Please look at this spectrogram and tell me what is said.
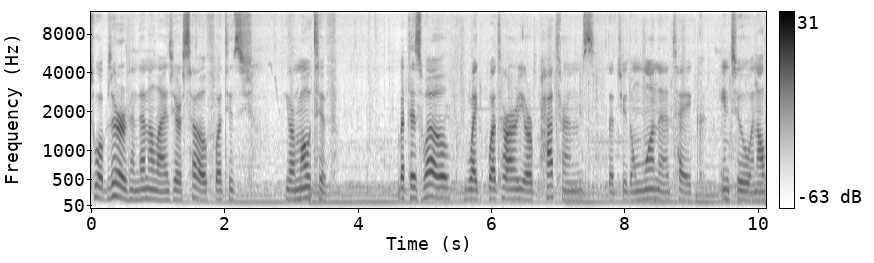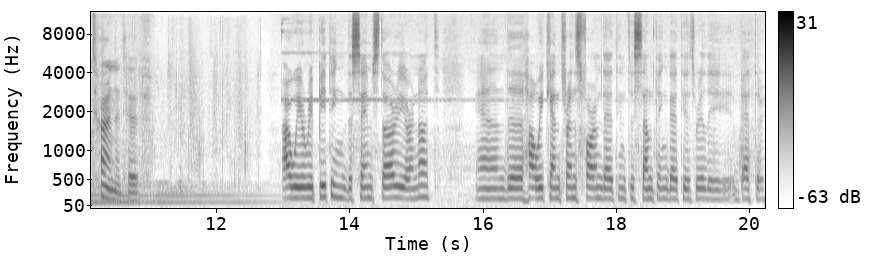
To observe and analyze yourself, what is your motive? But as well, like what are your patterns that you don't want to take into an alternative? Are we repeating the same story or not? And uh, how we can transform that into something that is really better.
